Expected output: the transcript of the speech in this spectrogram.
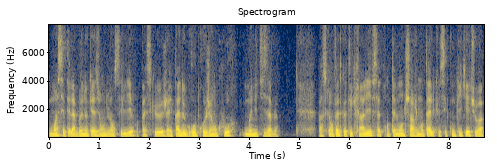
moi c'était la bonne occasion de lancer le livre parce que j'avais pas de gros projets en cours monétisables. Parce qu'en fait, quand tu écris un livre, ça te prend tellement de charge mentale que c'est compliqué, tu vois.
